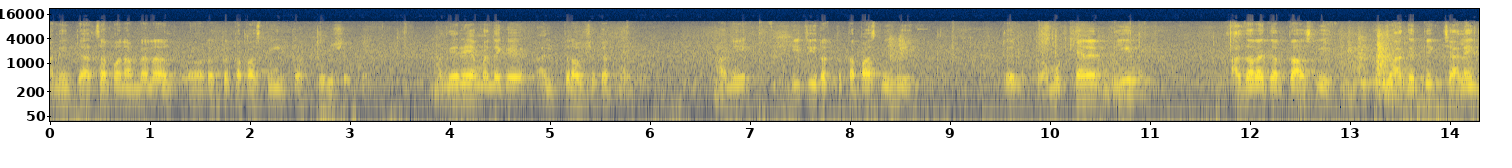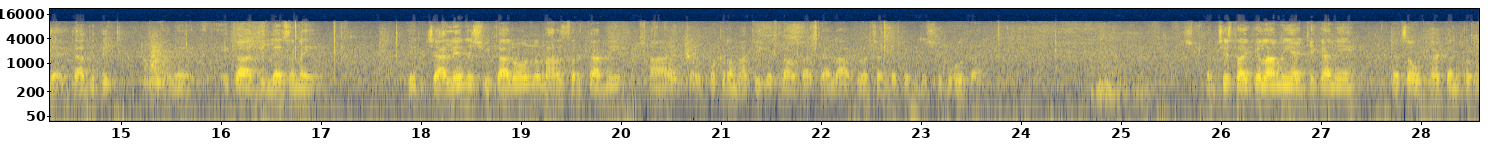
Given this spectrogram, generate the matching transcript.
आणि त्याचा पण आपल्याला रक्त तपासणी इथं करू शकतो. मलेरियामध्ये काही अलिप्त राहू शकत नाही. आणि ही जी रक्त तपासणी होईल ते प्रामुख्याने तीन आजाराकरता असली जागतिक चॅलेंज आहे जागतिक. आणि एका जिल्ह्याचं नाही. हे चॅलेंज स्वीकारून भारत सरकारने हा एक उपक्रम हाती घेतला होता. त्याला आपलं चंद्रपूरमध्ये सुरू होत आहे. पंचवीस तारखेला आम्ही या ठिकाणी त्याचं उद्घाटन करू.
